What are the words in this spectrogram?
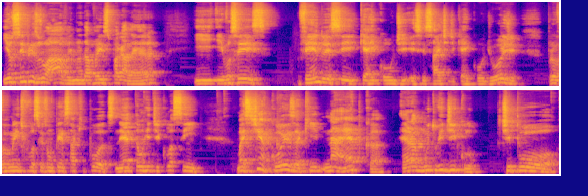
E eu sempre zoava e mandava isso pra galera. E, e vocês, vendo esse QR Code, esse site de QR Code hoje, provavelmente vocês vão pensar que, putz, nem é tão ridículo assim. Mas tinha coisa que, na época, era muito ridículo. Tipo,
